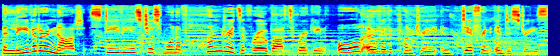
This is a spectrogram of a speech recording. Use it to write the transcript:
Believe it or not, Stevie is just one of hundreds of robots working all over the country in different industries.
